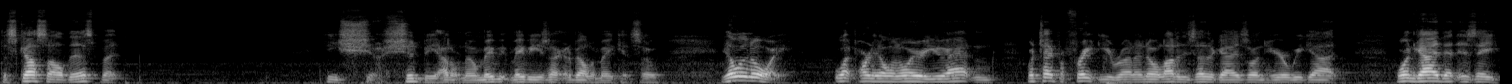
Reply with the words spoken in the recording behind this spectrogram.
discuss all this, but he sh- should be. I don't know. Maybe maybe he's not going to be able to make it. So, Illinois, what part of Illinois are you at, and what type of freight do you run? I know a lot of these other guys on here. We got one guy that is a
